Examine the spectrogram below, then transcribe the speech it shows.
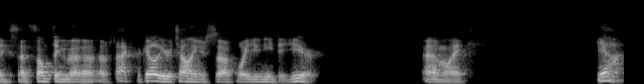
they said something that the fact that oh you're telling yourself what you need to hear and i'm like yeah.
